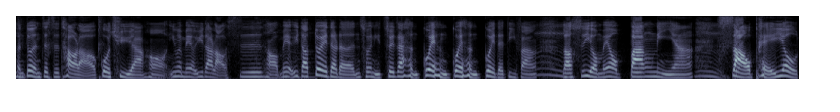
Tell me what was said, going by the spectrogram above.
很多人这只套牢过去呀，哈，因为没有遇到老师，哈，没有遇到对的人，所以你追在很贵、很贵、很贵的地方。老师有没有帮你呀？少赔又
